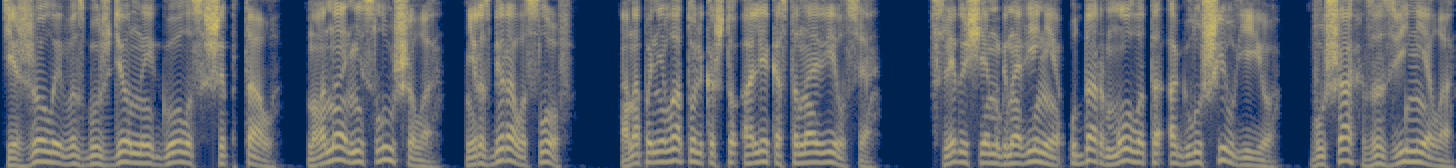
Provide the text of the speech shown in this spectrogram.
Тяжелый возбужденный голос шептал, но она не слушала, не разбирала слов. Она поняла только, что Олег остановился. В следующее мгновение удар молота оглушил ее, в ушах зазвенело.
